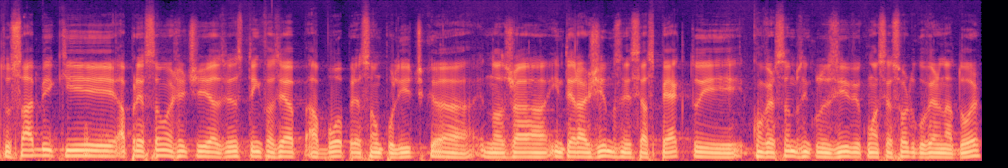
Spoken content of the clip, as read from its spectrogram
Tu sabe que a pressão, a gente às vezes tem que fazer a, a, boa pressão política. Nós já interagimos nesse aspecto e conversamos inclusive com o assessor do governador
